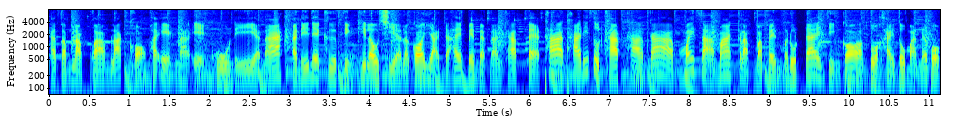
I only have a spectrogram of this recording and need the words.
ครับสำหรับความรักของพระเอกนางเอกคู่นี้นะ อันนี้เนี่ยคือสิ่งที่เราเชียร์แล้วก็อยากจะให้เป็นแบบนั้นครับ แต่ถ้าท้ายที่สุดครับคาก้าไม่สามารถกลับมาเป็นมนุษย์ได้จริงก็ตัวใครตัวมันนะผม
